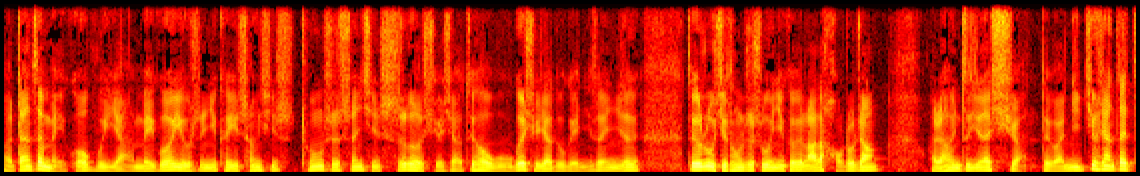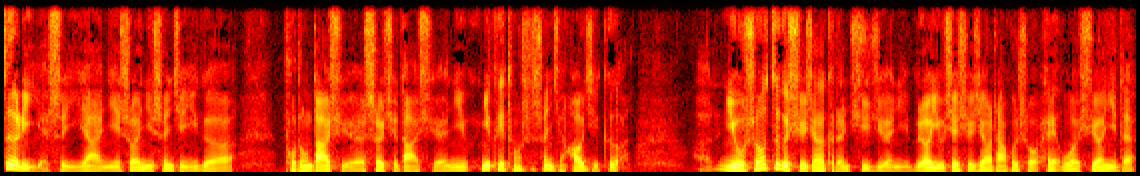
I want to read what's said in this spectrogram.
呃，但在美国不一样，美国有时你可以重新同时申请十个学校，最后五个学校都给你，所以你这个这个录取通知书你可以拿到好多张，然后你自己再选，对吧？你就像在这里也是一样，你说你申请一个普通大学、社区大学，你你可以同时申请好几个，啊，有时候这个学校他可能拒绝你，比如说有些学校他会说，哎，我需要你的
